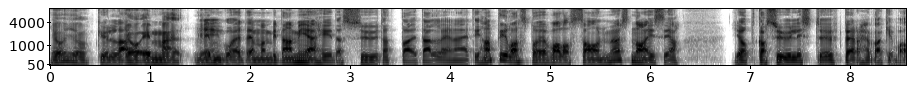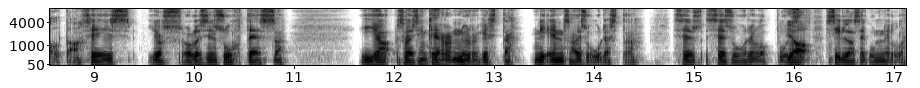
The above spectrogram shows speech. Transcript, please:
Joo, joo. Kyllä. Joo, en mä, en, niin kuin, että en mä mitään miehiä tässä syytä tai tälleen näin. Että ihan tilastojen valossa on myös naisia, jotka syyllistyy perheväkivaltaan. Siis jos olisin suhteessa ja saisin kerran nyrkistä, niin en saisi uudestaan. Se, se suhde loppuisi Joo. sillä sekunnilla.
